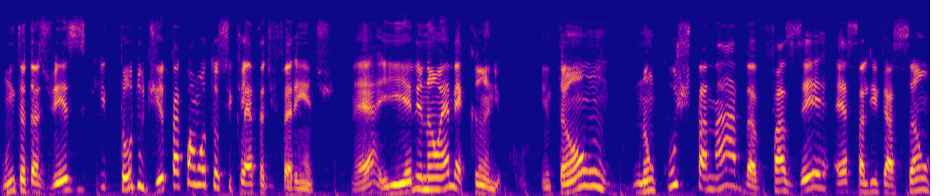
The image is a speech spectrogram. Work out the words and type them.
muitas das vezes, que todo dia está com uma motocicleta diferente, né? E ele não é mecânico. Então, não custa nada fazer essa ligação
